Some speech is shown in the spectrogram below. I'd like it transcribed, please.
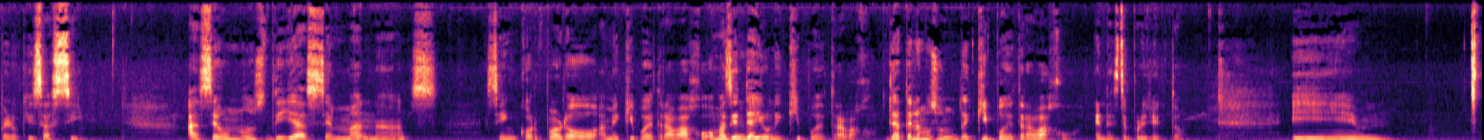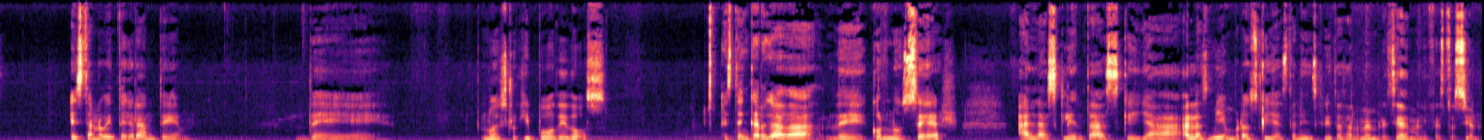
pero quizás sí. Hace unos días, semanas, se incorporó a mi equipo de trabajo, o más bien ya hay un equipo de trabajo. Ya tenemos un equipo de trabajo en este proyecto. Y esta nueva integrante de nuestro equipo de dos está encargada de conocer a las clientas que ya, a las miembros que ya están inscritas a la membresía de manifestación.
